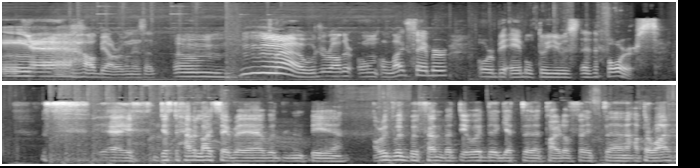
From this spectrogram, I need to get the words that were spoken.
yeah, I'll be Aragorn instead. Um, would you rather own a lightsaber or be able to use the Force? Yeah, just to have a lightsaber wouldn't be, or it would be fun, but you would get uh, tired of it uh, after a while.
